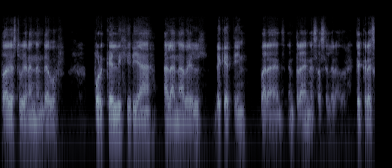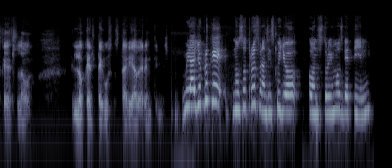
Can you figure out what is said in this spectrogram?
todavía estuviera en Endeavor, ¿por qué elegiría a la Anabel de Getin para entrar en esa aceleradora? ¿Qué crees que es lo, lo que te gustaría ver en ti mismo? Mira, yo creo que nosotros, Francisco y yo, construimos Getin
